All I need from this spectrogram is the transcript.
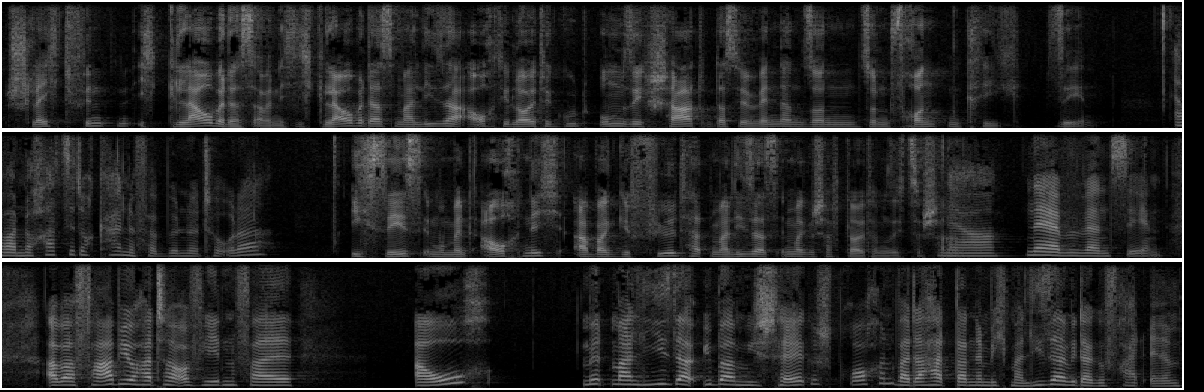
schlecht finden. Ich glaube das aber nicht. Ich glaube, dass Malisa auch die Leute gut um sich schart und dass wir, wenn dann, so einen, so einen Frontenkrieg sehen. aber noch hat sie doch keine Verbündete, oder? Ich sehe es im Moment auch nicht, aber gefühlt hat Malisa es immer geschafft, Leute um sich zu scharen. Ja, naja, wir werden es sehen. Aber Fabio hatte auf jeden Fall auch mit Malisa über Michelle gesprochen, weil da hat dann nämlich Malisa wieder gefragt, ähm,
